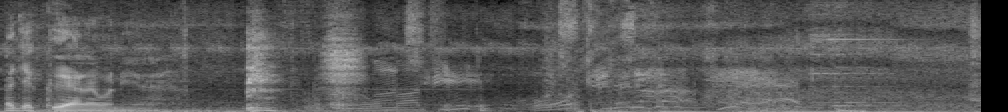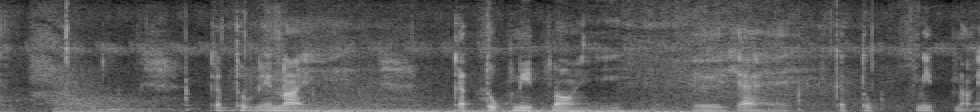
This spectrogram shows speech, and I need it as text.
น่าจะเกลือนะวันนี้นะกระตุกนิดหน่อย กระตุกนิดหน่อย เออใช่ กระตุกนิดหน่อย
